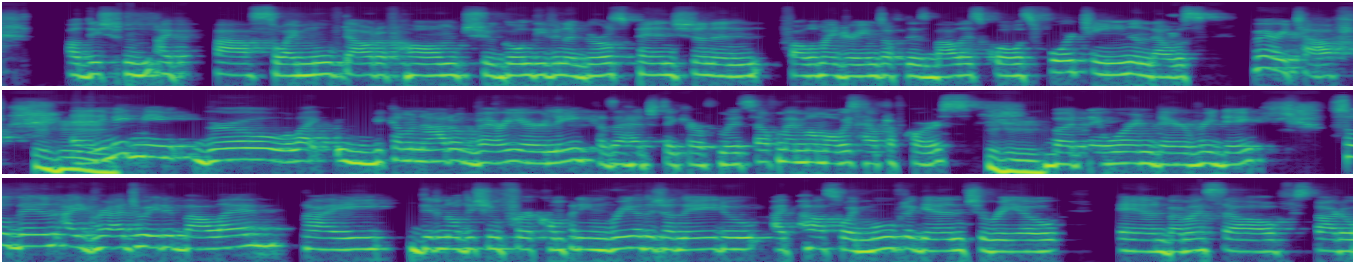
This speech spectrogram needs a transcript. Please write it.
audition I passed. So I moved out of home to go live in a girls' pension and follow my dreams of this ballet school. I was 14 and that was very tough. Mm-hmm. And it made me grow, like become an adult very early because I had to take care of myself. My mom always helped, of course, mm-hmm. but they weren't there every day. So then I graduated ballet. I did an audition for a company in Rio de Janeiro. I passed, so I moved again to Rio and by myself start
